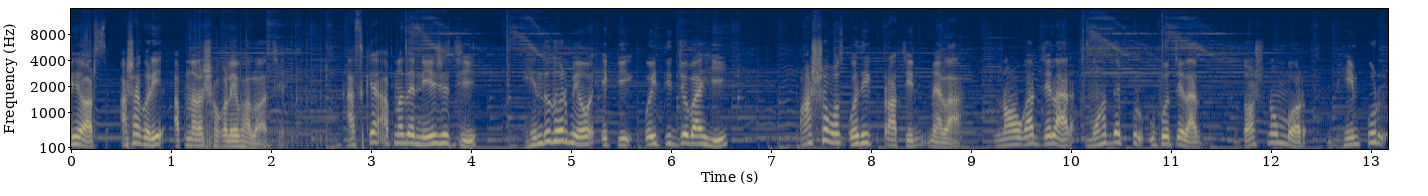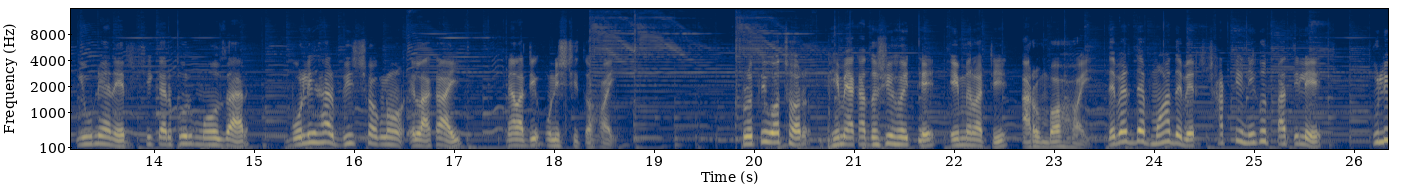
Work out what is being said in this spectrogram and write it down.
ভিউয়ার্স আশা করি আপনারা সকলেই ভালো আছেন। আজকে আপনাদের নিয়ে এসেছি হিন্দু ধর্মীয় একটি ঐতিহ্যবাহী পাঁচশো বছর অধিক প্রাচীন মেলা, নওগাঁ জেলার মহাদেবপুর উপজেলার দশ নম্বর ভীমপুর ইউনিয়নের শিকারপুর মৌজার বলিহার ব্রিজ সংলগ্ন এলাকায় মেলাটি অনুষ্ঠিত হয়। প্রতি বছর ভীম একাদশী হইতে এই মেলাটি আরম্ভ হয়। দেবের দেব মহাদেবের ষাটটি নিখুঁত পাতিলে তুলি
